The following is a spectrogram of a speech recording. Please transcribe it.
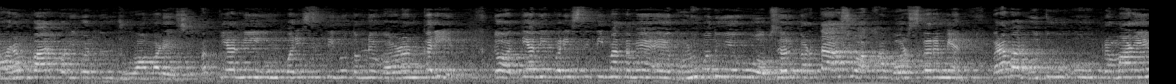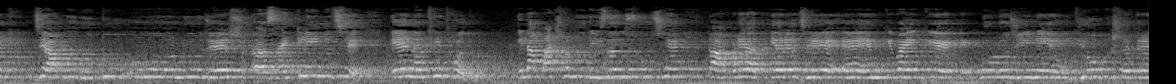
વારંવાર પરિવર્તન જોવા મળે છે. અત્યારની હું પરિસ્થિતિનું તમને વર્ણન કરીએ, તો અત્યારની પરિસ્થિતિમાં તમે ઘણું બધું એવું ઓબ્ઝર્વ કરતા હશો આખા વર્ષ દરમિયાન. બરાબર? ઋતુ પ્રમાણે જે આપણું ઋતુનું જે સાયકલિંગ છે, એ નથી થતું. એના પાછળનું રીઝન શું છે? તો આપણે અત્યારે જે એમ કહેવાય કે ટેકનોલોજીને ઉદ્યોગ ક્ષેત્રે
